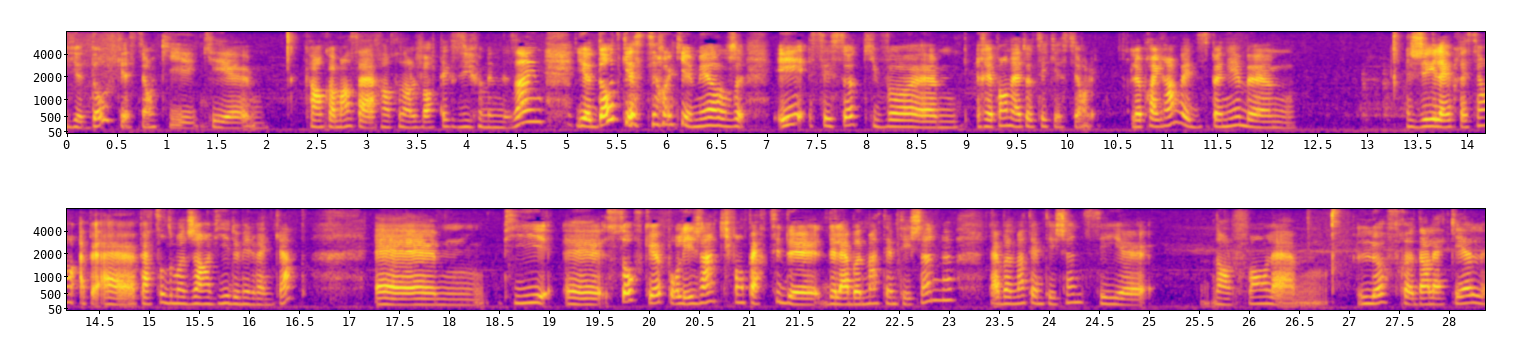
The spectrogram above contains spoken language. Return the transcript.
y a d'autres questions qui, qui euh, quand on commence à rentrer dans le vortex du human design, il y a d'autres questions qui émergent et c'est ça qui va répondre à toutes ces questions-là. Le programme va être disponible, euh, j'ai l'impression, à, partir du mois de janvier 2024. Euh, puis, euh, sauf que pour les gens qui font partie de, l'abonnement Temptation, l'abonnement Temptation, c'est dans le fond l'offre dans laquelle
